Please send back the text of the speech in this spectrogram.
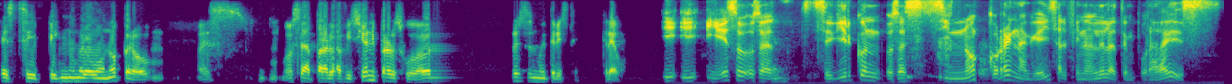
ese pick número uno, pero es, o sea, para la afición y para los jugadores es muy triste, creo. Y, y, y eso, o sea, seguir con, o sea, si no corren a Gaze al final de la temporada es...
